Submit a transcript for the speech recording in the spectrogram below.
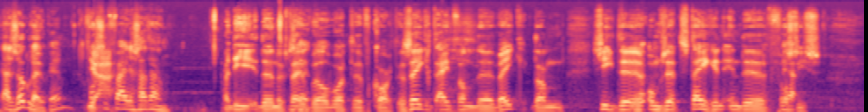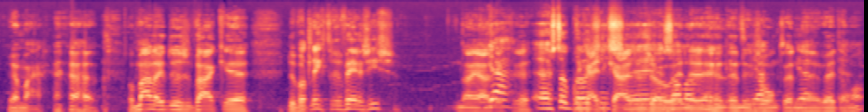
dat is ook leuk, hè? Frosty Ja. Friday staat aan. Die er nog steeds wel wordt eh, verkocht. En zeker het eind van de week, dan zie ik de Ja. omzet stijgen in de Frosties. Ja, maar. Op maandag doen ze vaak eh, de wat lichtere versies. Nou ja, Ja, lichtere. eh, De stookbroodjes, geitenkaas en eh, zo. zalm, en, de- en, en de gezond en eh, weet allemaal.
